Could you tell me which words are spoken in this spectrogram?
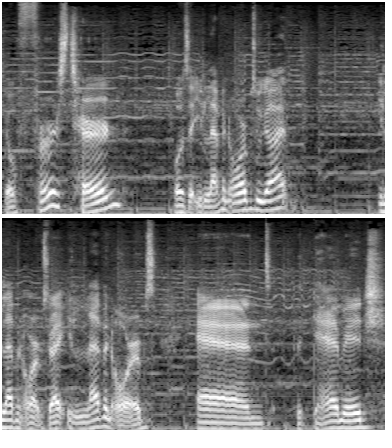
Yo, first turn, what was it, 11 orbs we got? 11 orbs, right? 11 orbs, and the damage,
